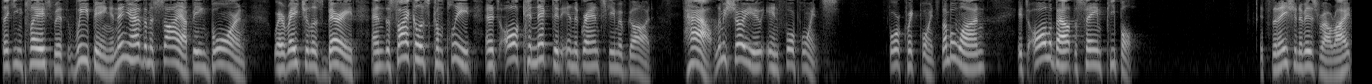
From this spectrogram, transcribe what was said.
taking place with weeping. And then you have the Messiah being born where Rachel is buried. And the cycle is complete and it's all connected in the grand scheme of God. How? Let me show you in four points. Four quick points. Number one, it's all about the same people. It's the nation of Israel, right?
